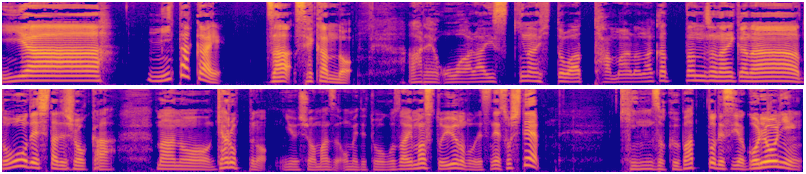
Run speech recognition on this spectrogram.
いやー、見たかいザ・セカンド。あれ、お笑い好きな人はたまらなかったんじゃないかなどうでしたでしょうかまあ、あの、ギャロップの優勝まずおめでとうございますというのとですね、そして、金属バットですよ、ご両人。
